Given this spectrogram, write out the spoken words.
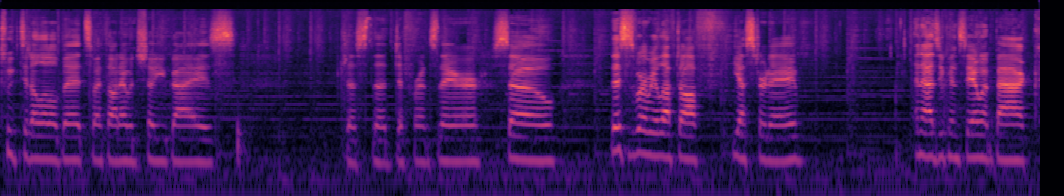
tweaked it a little bit, so I thought I would show you guys just the difference there. So this is where we left off yesterday. And as you can see, I went back.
